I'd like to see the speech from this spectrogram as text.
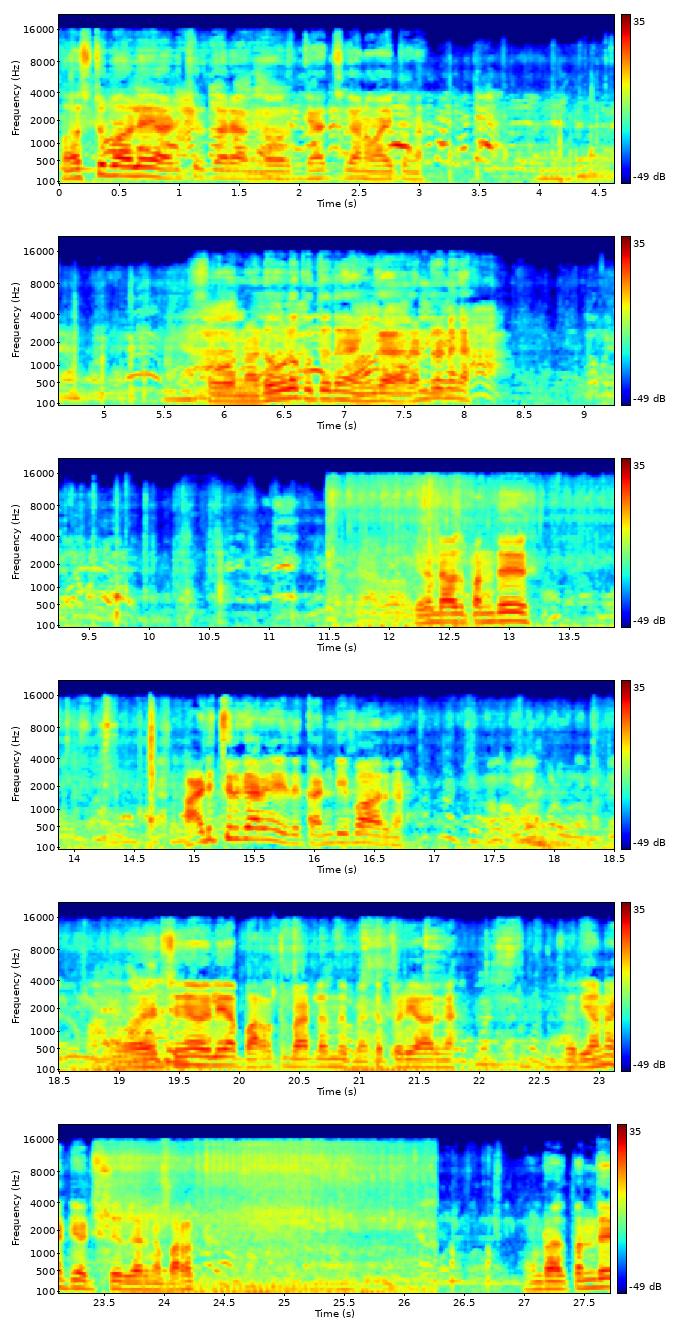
ஃபர்ஸ்ட் பாலே அடிச்சிருக்காரு. அங்கே ஒரு கேட்சுக்கான வாய்ப்புங்க. ஸோ நடுவில் குத்துதுங்க. இங்கே ரெண்டு ரெண்டுங்க இரண்டாவது பந்து. அடிச்சிருக்காருங்க. இது கண்டிப்பாக ஆறுங்க. அடிச்சுங்க வெளியே. பரத் பேட்லேருந்து மிகப்பெரிய ஆறுங்க சரியான அடி அடிச்சுட்டு இருக்காருங்க பரத். மூன்றாவது பந்து.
